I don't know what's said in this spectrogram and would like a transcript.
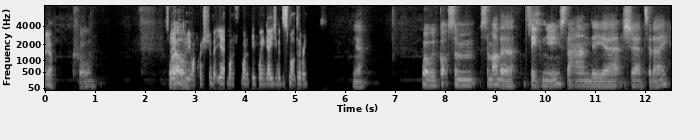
Yeah. Cool. So yeah, that Well- going to be my question. But yeah, one of, one of the people engaging with the smart delivery. Yeah. Well, we've got some some other big news that Andy uh, shared today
